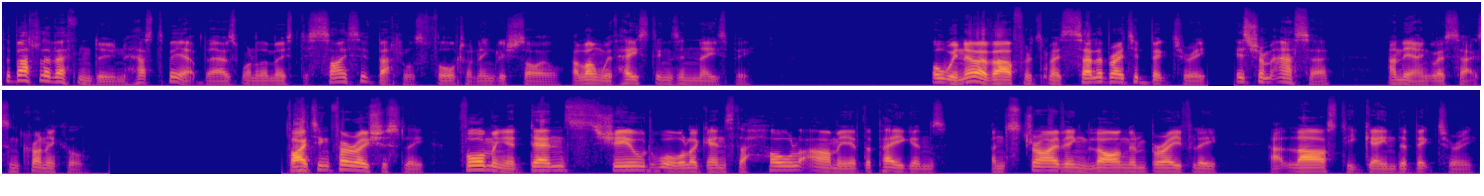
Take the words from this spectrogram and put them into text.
The Battle of Ethandune has to be up there as one of the most decisive battles fought on English soil, along with Hastings and Naseby. All we know of Alfred's most celebrated victory is from Asser and the Anglo-Saxon Chronicle. Fighting ferociously, forming a dense shield wall against the whole army of the pagans, and striving long and bravely, at last he gained the victory.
